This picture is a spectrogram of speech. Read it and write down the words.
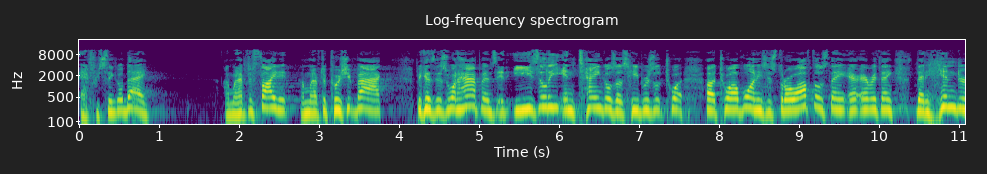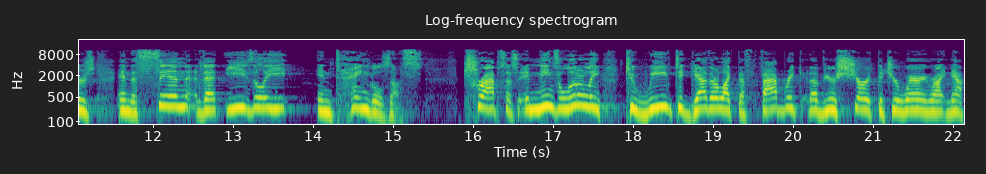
every single day. I'm going to have to fight it. I'm going to have to push it back. Because this is what happens. It easily entangles us. Hebrews 12, uh, 12 1, he says, throw off those things, everything that hinders and the sin that easily entangles us traps us. It means literally to weave together like the fabric of your shirt that you're wearing right now.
